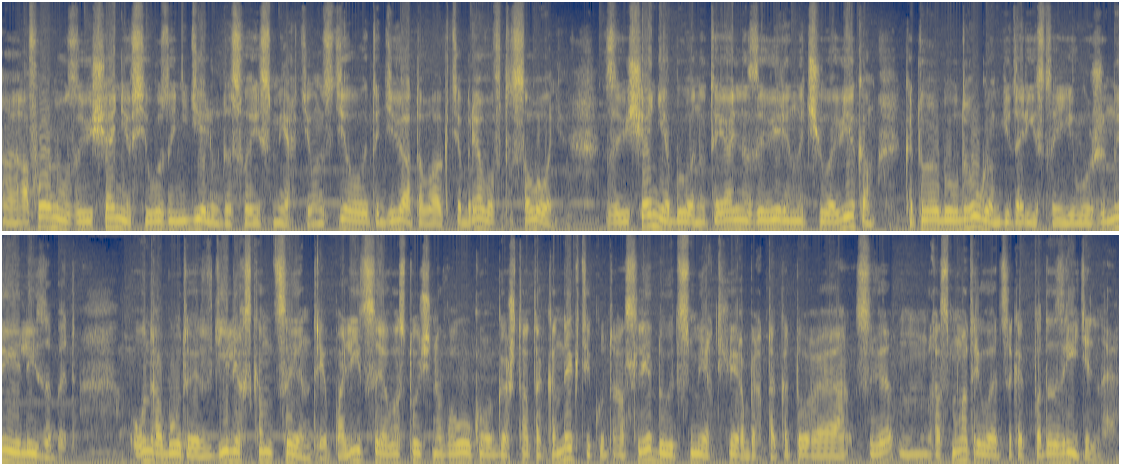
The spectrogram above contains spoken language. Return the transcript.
оформил завещание всего за неделю до своей смерти. Он сделал это 9 октября в автосалоне. Завещание было нотариально заверено человеком, который был другом гитариста и его жены Элизабет. Он работает в дилерском центре. Полиция Восточного округа штата Коннектикут расследует смерть Херберта, которая рассматривается как подозрительная.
